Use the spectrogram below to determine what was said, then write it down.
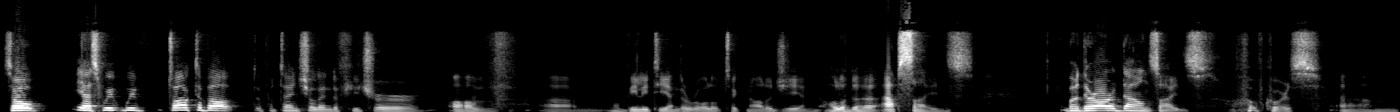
So yes, we we've talked about the potential and the future of um, mobility and the role of technology and all of the upsides. But there are downsides, of course. Um,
